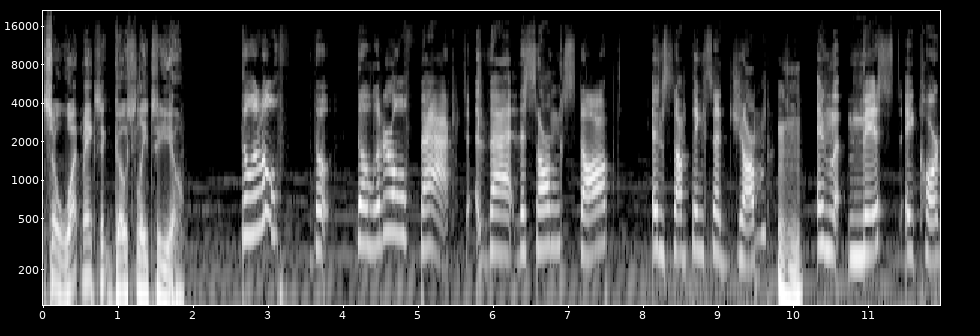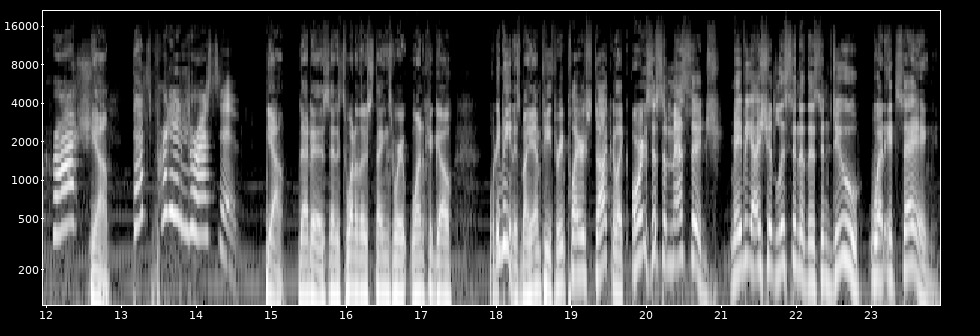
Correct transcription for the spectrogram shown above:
So what makes it ghostly to you? The little the the literal fact that the song stopped and something said jump Mm-hmm. and missed a car crash. Yeah. That's pretty impressive. Yeah, that is. And it's one of those things where one could go, What do you mean? Is my MP3 player stuck? Or like, or is this a message? Maybe I should listen to this and do what it's saying.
